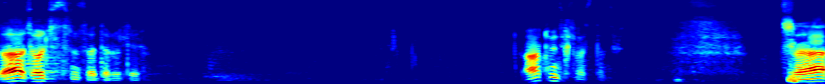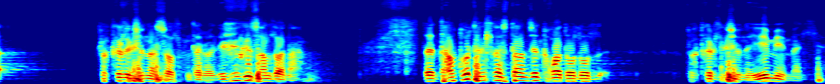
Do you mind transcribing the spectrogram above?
За цоолжсон сод хариулъя. Атомын цахилгаан станц. За зөвхөн шинэ асуултанд хариулъя. Ихэнх санал байна. За 5 дугаар цахилгаан станцын тухайд бол зөвтгөрлөг шөнө ийм юм байна лээ.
